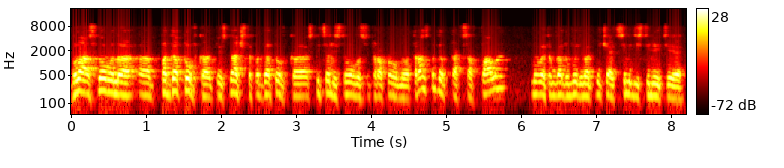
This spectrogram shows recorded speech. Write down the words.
была основана э, подготовка, то есть начата подготовка специалистов в области трубопроводного транспорта, так совпало. Мы в этом году будем отмечать 70-летие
